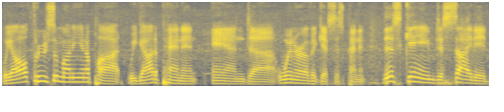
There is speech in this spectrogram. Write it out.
We all threw some money in a pot. We got a pennant, and uh, winner of it gets this pennant. This game decided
